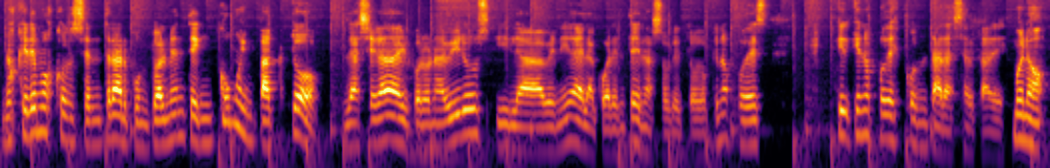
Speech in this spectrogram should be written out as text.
nos queremos concentrar puntualmente en cómo impactó la llegada del coronavirus y la venida de la cuarentena, sobre todo. ¿Qué nos podés ¿Qué, nos podés contar acerca de esto? Bueno,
